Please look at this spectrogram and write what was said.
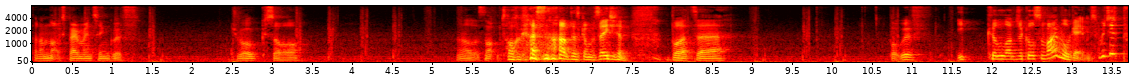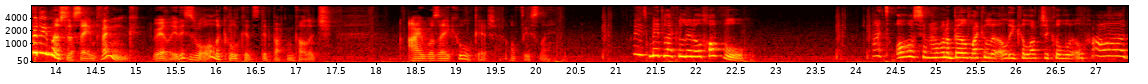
but I'm not experimenting with drugs or. Well, let's not talk. Let's not have this conversation, but uh, but with ecological survival games, which is pretty much the same thing, really. This is what all the cool kids did back in college. I was a cool kid, obviously. He's made like a little hovel. That's awesome. I want to build like a little ecological little. Oh,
